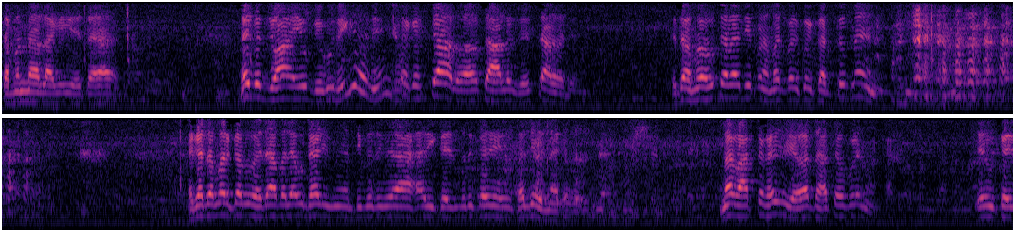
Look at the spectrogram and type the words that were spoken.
તમન્ના લાગી ત્યાં. નહીં, તો જ્યાં એવું ભેગું થઈ ગયું ને ચાલો ચાલે છે ચાલવા દે એ તો અમે શું ચાલવા દઈએ પણ અમારી પાસે કોઈ કરતું જ નહીં ને. અગર તમારે કરવું હોય તો આ બધા ઉઠાડી નથી બધું આ હારી કરી બધું કરી ખજે ના કરે ના વાત તો ખરી વ્યવહાર તો હાથે પડે ને. એવું કઈ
